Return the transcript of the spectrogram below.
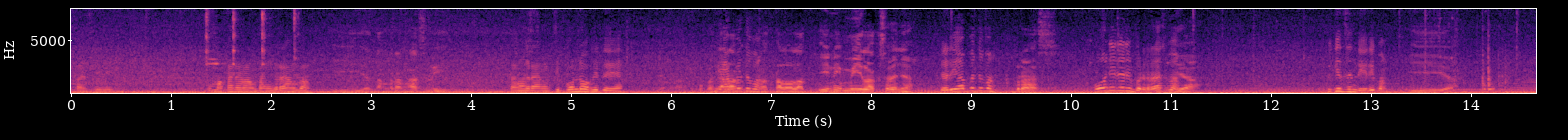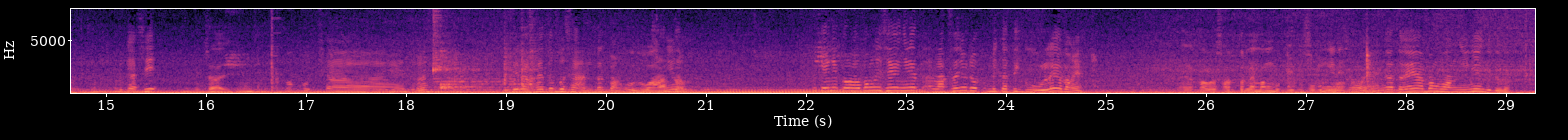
Makan sini. Oh, makan orang Tangerang bang. iya, Tangerang asli. Tangerang Cipondo gitu ya. Pokoknya Ini apa tuh, Bang? kalau lak- ini mie laksanya, Dari apa tuh bang? beras. Oh dia dari beras bang. Iya. Bikin sendiri bang. Iya. Hmm. Dikasih Kucai. Oh kucai Terus Ini laksa itu bersantan bang Uh wangi bang Ini kayaknya kalau abang nih saya ngeliat Laksanya udah dikasih gulai bang ya Eh, kalau santan memang begini Oh semua. begini semuanya Enggak ternyata abang wanginya gitu loh Oh,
